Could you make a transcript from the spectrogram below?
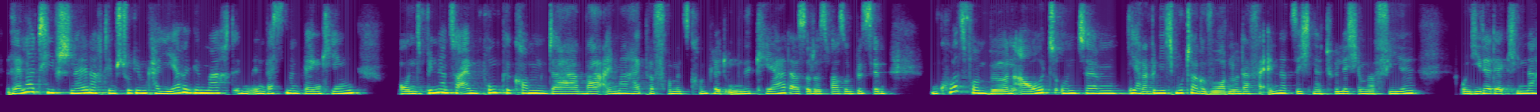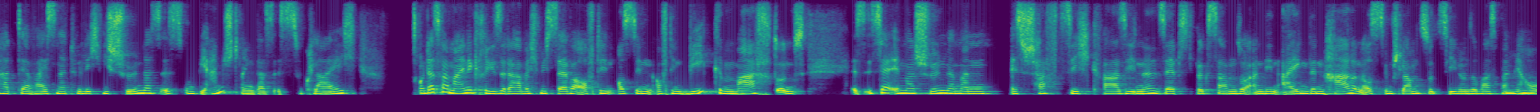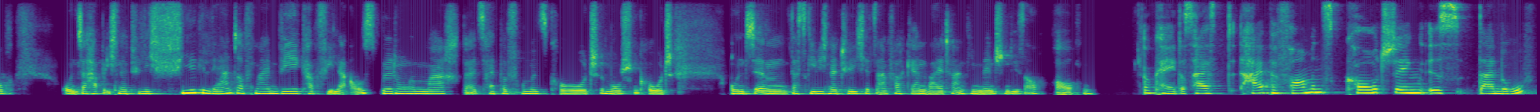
relativ schnell nach dem Studium Karriere gemacht im Investmentbanking und bin dann zu einem Punkt gekommen, da war einmal High Performance komplett umgekehrt. Also das war so ein bisschen kurz vorm Burnout. Und ähm, ja, da bin ich Mutter geworden und da verändert sich natürlich immer viel. Und jeder, der Kinder hat, der weiß natürlich, wie schön das ist und wie anstrengend das ist zugleich. Und das war meine Krise. Da habe ich mich selber auf den, aus den, auf den Weg gemacht. Und es ist ja immer schön, wenn man es schafft, sich quasi ne, selbstwirksam so an den eigenen Haaren aus dem Schlamm zu ziehen. Und so war es bei mhm. mir auch. Und da habe ich natürlich viel gelernt auf meinem Weg, habe viele Ausbildungen gemacht als High Performance Coach, Emotion Coach. Und ähm, das gebe ich natürlich jetzt einfach gern weiter an die Menschen, die es auch brauchen. Okay, das heißt, High Performance Coaching ist dein Beruf?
